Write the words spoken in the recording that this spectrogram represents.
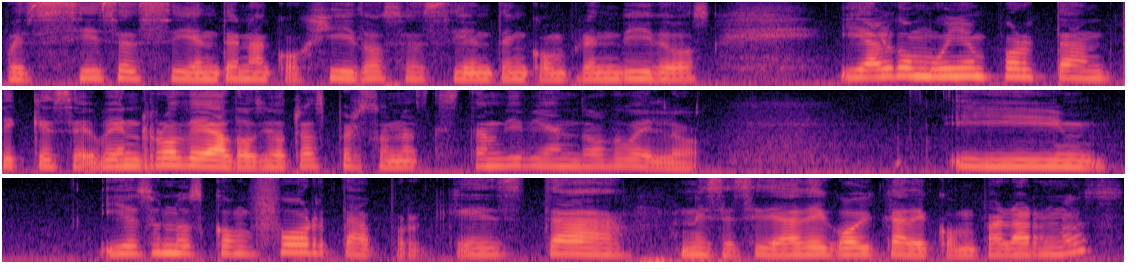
pues sí se sienten acogidos, se sienten comprendidos y algo muy importante que se ven rodeados de otras personas que están viviendo duelo y, y eso nos conforta porque esta necesidad egoica de compararnos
